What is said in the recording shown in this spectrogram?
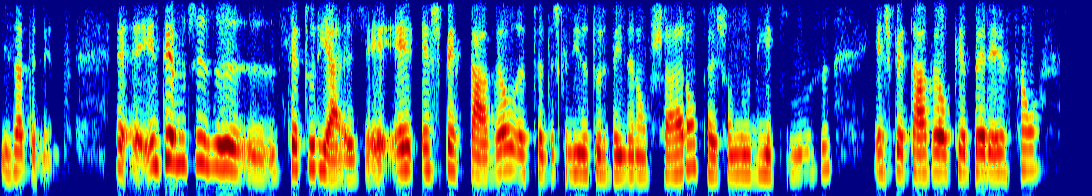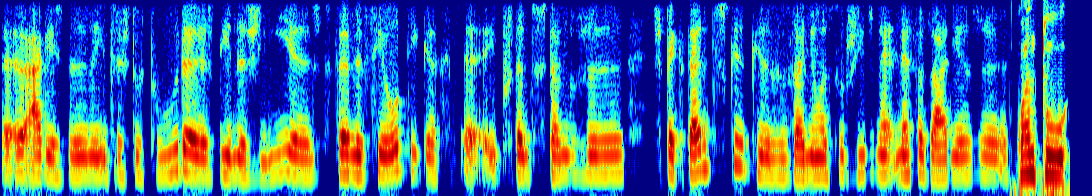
exatamente. Eh, em termos setoriais, é, é, é, expectável, portanto, as candidaturas ainda não fecharam, fecham no dia 15, é expectável que apareçam uh, áreas de infraestruturas, de energias, de farmacêutica, uh, e, portanto, estamos expectantes que, que, venham a surgir nessas áreas. Quanto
